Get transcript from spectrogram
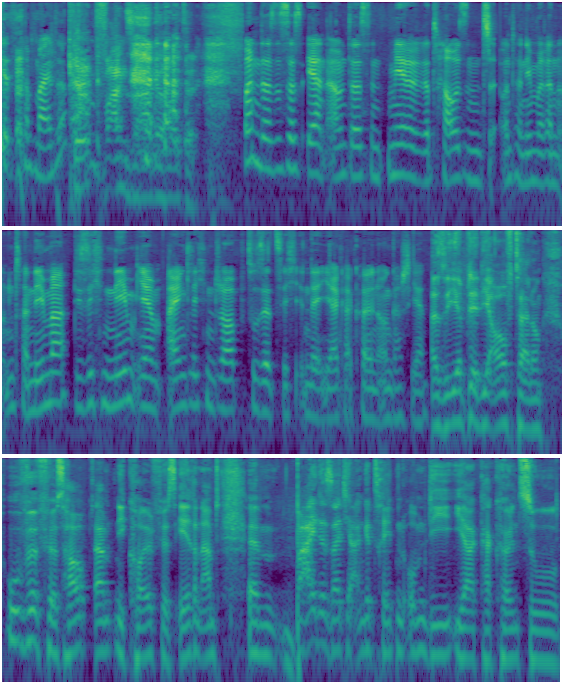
jetzt kommt meinte. Kampfansage heute. Und das ist das Ehrenamt, das sind mehrere tausend Unternehmerinnen und Unternehmer, die sich neben ihrem eigentlichen Job zusätzlich in der IHK Köln engagieren. Also ihr habt ja die Aufteilung, Uwe fürs Hauptamt, Nicole fürs Ehrenamt. Ähm, beide seid ihr angetreten, um die IHK Köln zu,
